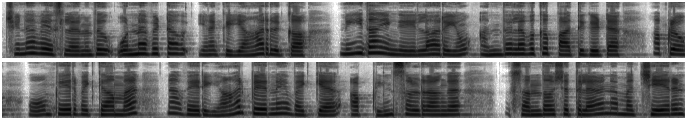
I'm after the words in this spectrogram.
சின்ன வயசுலேருந்து உன்னை விட்டா எனக்கு யார் இருக்கா? நீ தான் எங்கள் எல்லாரையும் அந்தளவுக்கு பார்த்துக்கிட்ட. அப்புறம் உன் பேர் வைக்காம நான் வேறு யார் பேர்னே வைக்க அப்படின்னு சொல்கிறாங்க சந்தோஷத்தில் நம்ம சேரன்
